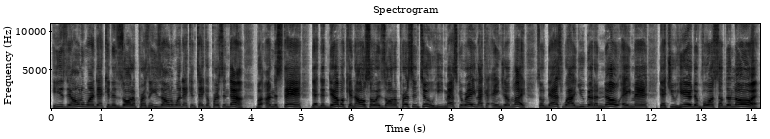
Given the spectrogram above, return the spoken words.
He is the only one that can exalt a person. He's the only one that can take a person down. But understand that the devil can also exalt a person too. He masquerade like an angel of light. So that's why you better know, amen, that you hear the voice of the Lord.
